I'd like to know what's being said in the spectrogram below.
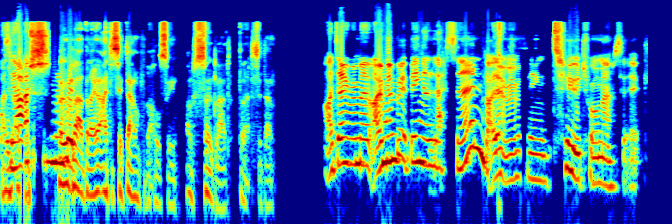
I, See, I I was so remember- glad that I had to sit down for the whole scene. I was so glad that I had to sit down. I don't remember. I remember it being a lesson, but I don't remember it being too traumatic.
